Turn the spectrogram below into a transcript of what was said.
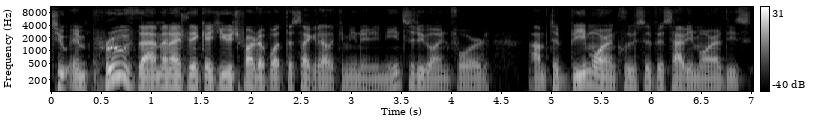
to improve them. And I think a huge part of what the psychedelic community needs to do going forward. Um, to be more inclusive is having more of these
